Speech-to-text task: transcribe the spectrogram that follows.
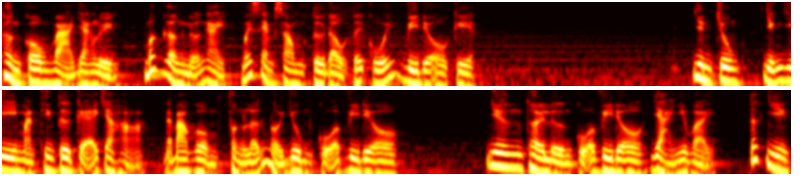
Thần Côn và Giang Luyện mất gần nửa ngày mới xem xong từ đầu tới cuối video kia. Nhìn chung, những gì Mạnh Thiên Tư kể cho họ đã bao gồm phần lớn nội dung của video. Nhưng thời lượng của video dài như vậy, tất nhiên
